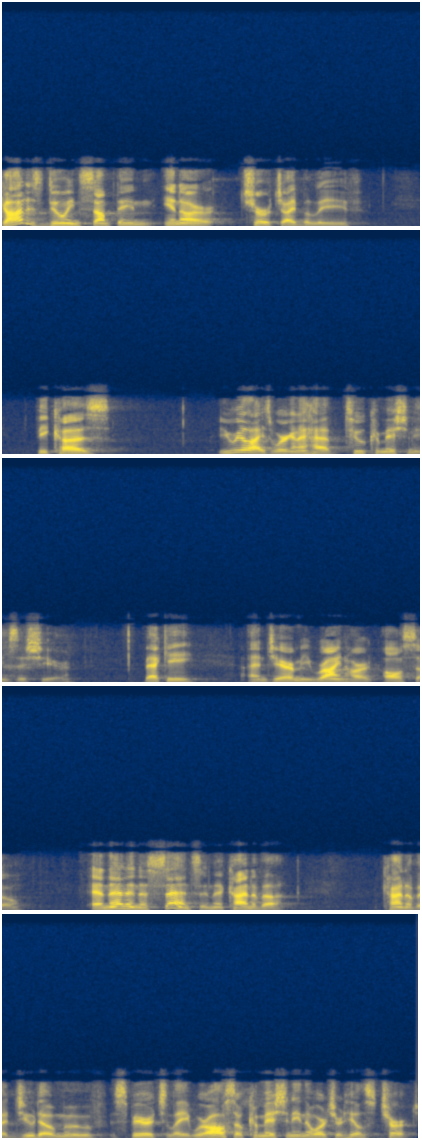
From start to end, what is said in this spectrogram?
God is doing something in our church, I believe, because you realize we're going to have two commissionings this year Becky and Jeremy Reinhardt also. And then, in a sense, in a kind of a kind of a judo move spiritually, we're also commissioning the Orchard Hills Church.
